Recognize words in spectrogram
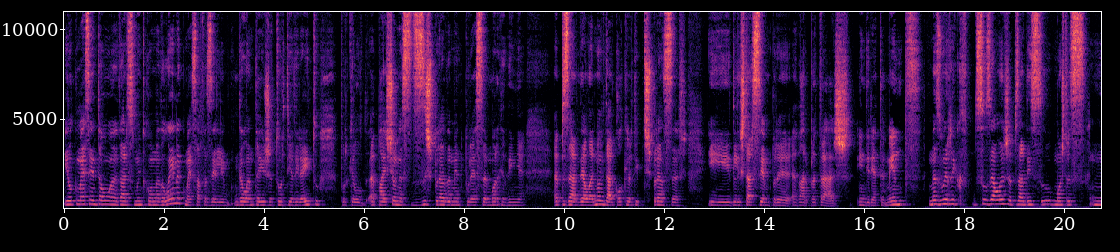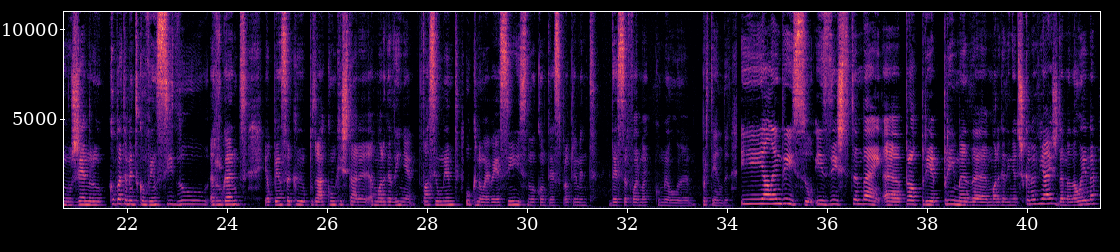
Ele começa então a dar-se muito com a Madalena, começa a fazer-lhe galanteios a torto e a direito, porque ele apaixona-se desesperadamente por essa morgadinha, apesar dela não lhe dar qualquer tipo de esperanças e de lhe estar sempre a dar para trás indiretamente. Mas o Henrique de Souzelas, apesar disso, mostra-se um género completamente convencido, arrogante. Ele pensa que poderá conquistar a Morgadinha facilmente, o que não é bem assim, isso não acontece propriamente dessa forma como ele uh, pretende. E além disso, existe também a própria prima da Morgadinha dos Canaviais, da Madalena,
